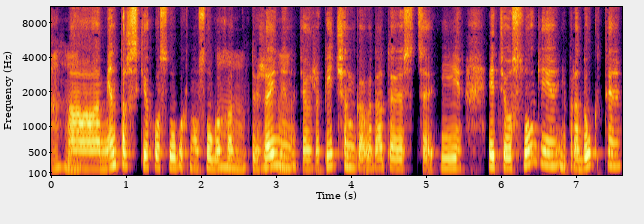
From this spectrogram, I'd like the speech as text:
uh-huh. менторских услугах, на услугах uh-huh. от продвижения, uh-huh. на тех же питчингах, да, то есть и эти услуги и продукты,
